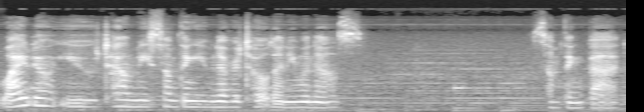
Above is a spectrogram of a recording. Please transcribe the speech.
Why don't you tell me something you've never told anyone else? Something bad.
